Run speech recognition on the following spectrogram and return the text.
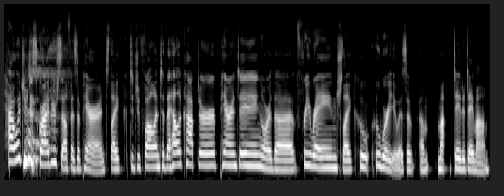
How would you describe yourself as a parent? Like, did you fall into the helicopter parenting or the free range? Like, who who were you as a day to day mom?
